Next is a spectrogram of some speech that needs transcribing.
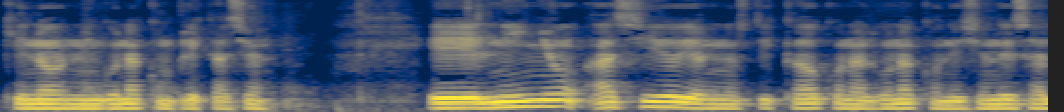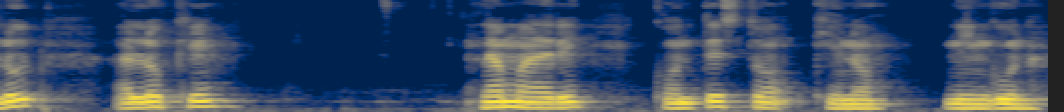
que no, ninguna complicación. El niño ha sido diagnosticado con alguna condición de salud, a lo que la madre contestó que no, ninguna.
